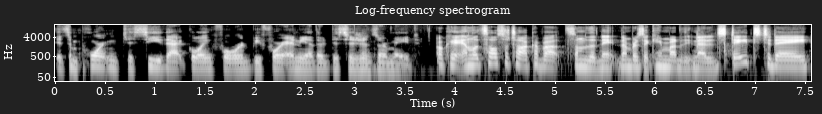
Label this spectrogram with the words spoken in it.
it's important to see that going forward before any other decisions are made. Okay, and let's also talk about some of the na- numbers that came out of the United States today.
